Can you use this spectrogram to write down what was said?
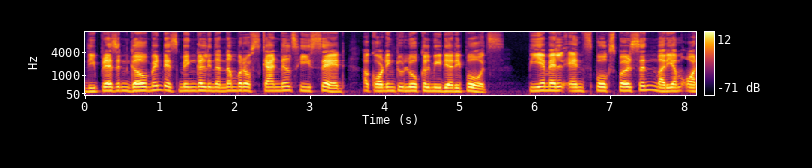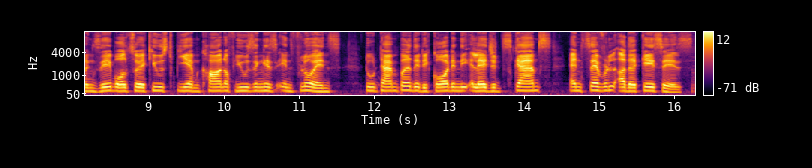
The present government is mingled in a number of scandals, he said, according to local media reports. PMLN spokesperson Mariam Aurangzeb also accused PM Khan of using his influence to tamper the record in the alleged scams and several other cases.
